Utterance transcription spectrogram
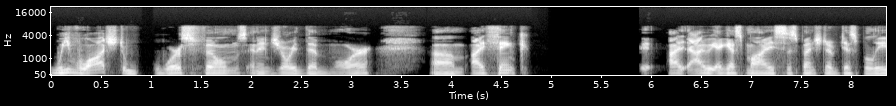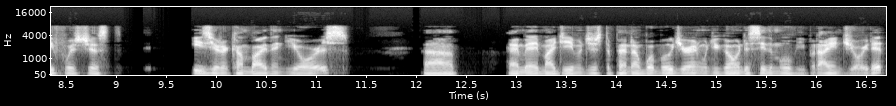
we've watched worse films and enjoyed them more. Um, I think. I, I I guess my suspension of disbelief was just easier to come by than yours. Uh, and it might even just depend on what mood you're in when you're going to see the movie. But I enjoyed it.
